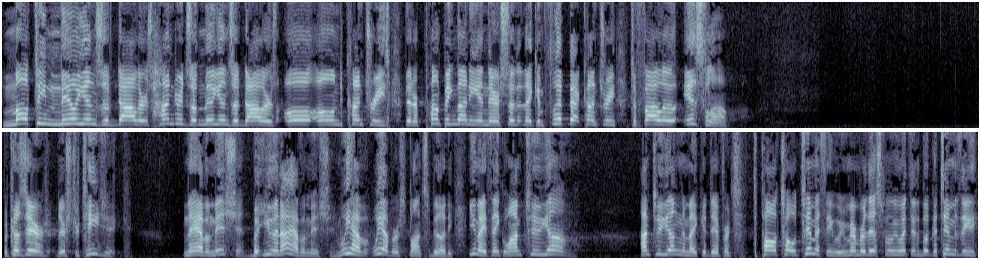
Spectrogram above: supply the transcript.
multi millions of dollars, hundreds of millions of dollars, all owned countries that are pumping money in there so that they can flip that country to follow Islam. Because they're, they're strategic and they have a mission. But you and I have a mission. We have, we have a responsibility. You may think, well, I'm too young. I'm too young to make a difference. Paul told Timothy, we remember this when we went through the book of Timothy.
